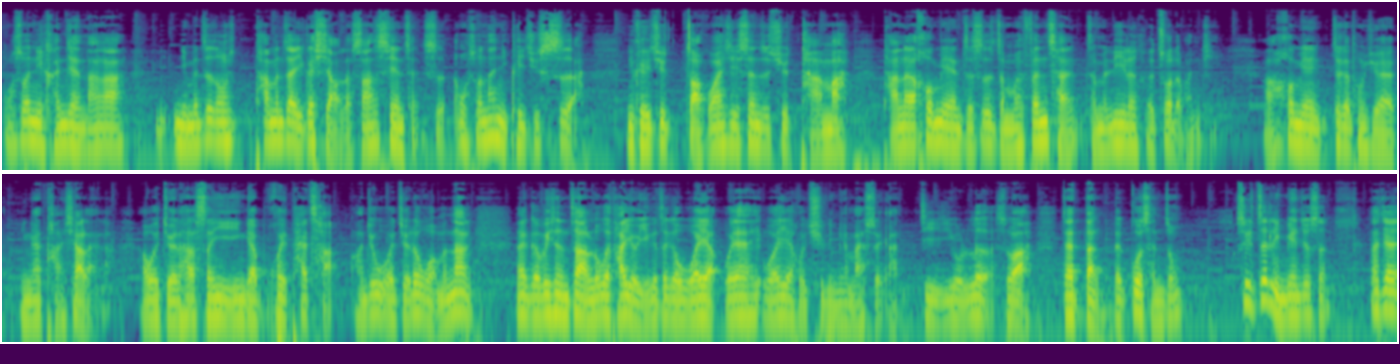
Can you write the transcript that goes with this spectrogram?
我说你很简单啊。”你你们这种他们在一个小的三四线城市，我说那你可以去试啊，你可以去找关系，甚至去谈嘛，谈了后面只是怎么分成、怎么利润合作的问题，啊，后面这个同学应该谈下来了啊，我觉得他生意应该不会太差啊，就我觉得我们那里那个卫生站，如果他有一个这个，我也我也我也会去里面买水啊，既又热是吧？在等的过程中，所以这里面就是大家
